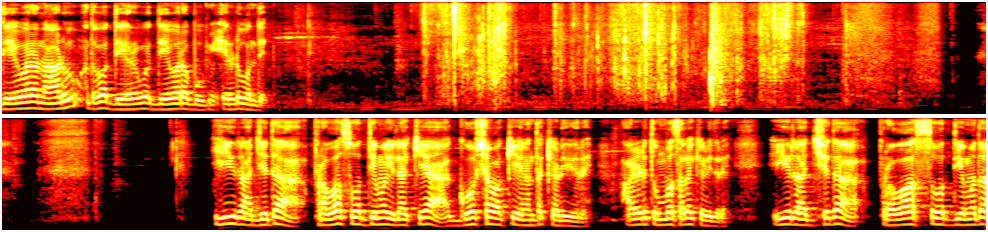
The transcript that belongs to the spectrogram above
ದೇವರ ನಾಡು ಅಥವಾ ದೇವ ದೇವರ ಭೂಮಿ ಎರಡೂ ಒಂದೇ. ಈ ರಾಜ್ಯದ ಪ್ರವಾಸೋದ್ಯಮ ಇಲಾಖೆಯ ಘೋಷವಾಕ್ಯ ಏನಂತ ಕೇಳಿದ್ದಾರೆ ಆಲ್ರೆಡಿ ತುಂಬ ಸಲ ಕೇಳಿದ್ದಾರೆ ಈ ರಾಜ್ಯದ ಪ್ರವಾಸೋದ್ಯಮದ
